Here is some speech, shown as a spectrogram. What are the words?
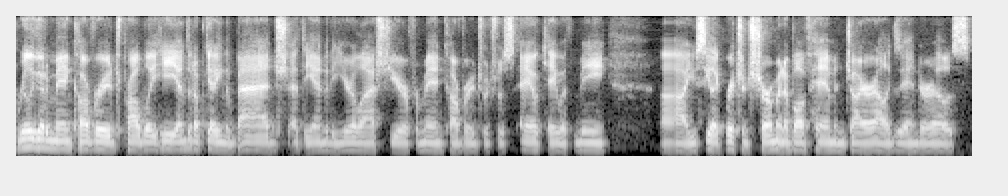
really good at man coverage. Probably he ended up getting the badge at the end of the year last year for man coverage, which was a okay with me. Uh, you see like Richard Sherman above him and Jaire Alexander. Was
